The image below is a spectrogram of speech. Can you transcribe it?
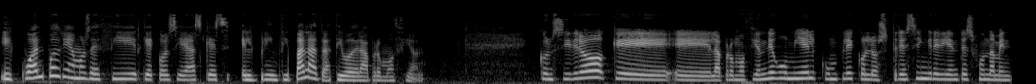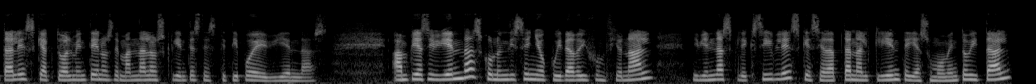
¿Y cuál podríamos decir que consideras que es el principal atractivo de la promoción? Considero que eh, la promoción de Gumiel cumple con los tres ingredientes fundamentales que actualmente nos demandan los clientes de este tipo de viviendas. Amplias viviendas con un diseño cuidado y funcional, viviendas flexibles que se adaptan al cliente y a su momento vital,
